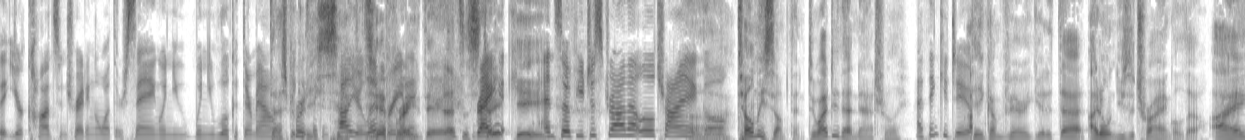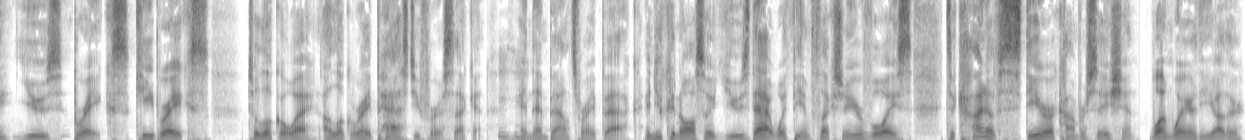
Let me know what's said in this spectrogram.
that you're concentrating on what they're saying when you when you look at their mouth That's because pretty they can tell you're lip reading. right there. That's a straight Right? key. And so if you just draw that little triangle, Uh-huh. Tell me something. Do I do that naturally? I think you do. I think I'm very good at that. I don't use a triangle though. I use breaks, key breaks to look away. I'll look right past you for a 2nd Mhm. and then bounce right back. And you can also use that with the inflection of your voice to kind of steer a conversation one way or the other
